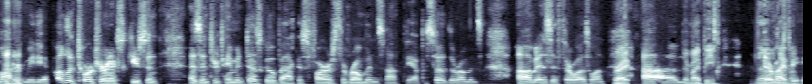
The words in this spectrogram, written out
modern media, public torture and execution as entertainment does go back as far as the Romans, not the episode the Romans, um, as if there was one. Right. Um, There might be. No, there might be.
